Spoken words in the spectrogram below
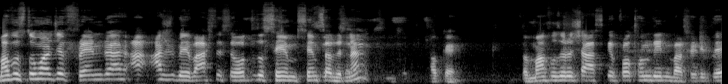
মাহফুজ তোমার যে ফ্রেন্ডরা আসবে বা আসতেছে ওদের তো সেম সেম সাবজেক্ট না? ওকে তো মাহফুজের হচ্ছে আজকে প্রথম দিন ভার্সিটিতে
